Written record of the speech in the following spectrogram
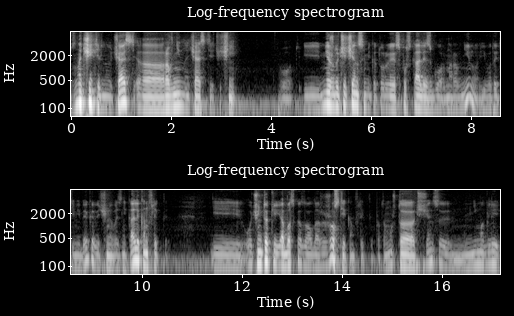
значительную часть э, равнинной части Чечни. Вот. И между чеченцами, которые спускались с гор на равнину, и вот этими Бековичами возникали конфликты. И очень такие, я бы сказал, даже жесткие конфликты, потому что чеченцы не могли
